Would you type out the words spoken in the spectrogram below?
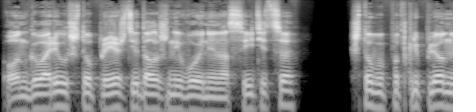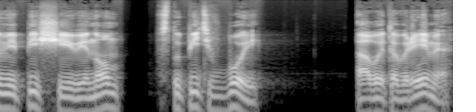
Он говорил, что прежде должны воины насытиться, чтобы подкрепленными пищей и вином вступить в бой. А в это время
